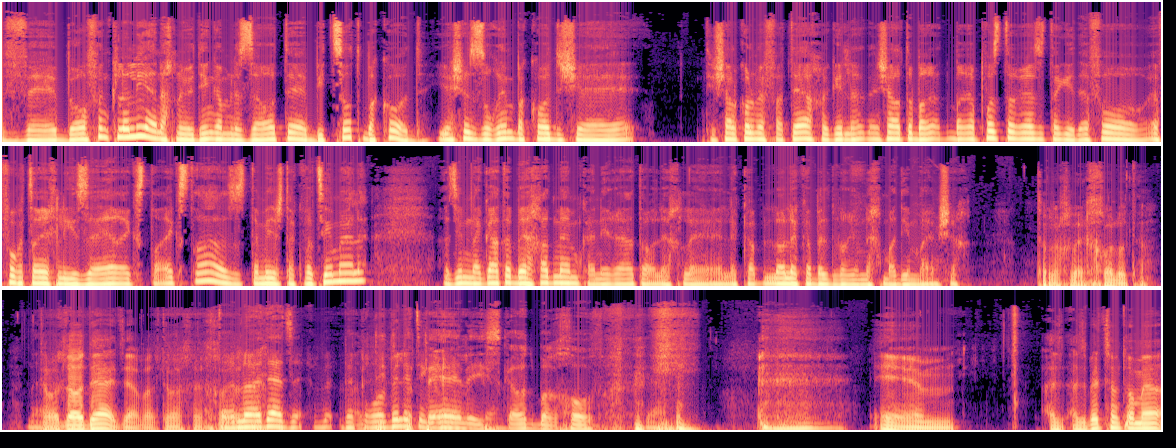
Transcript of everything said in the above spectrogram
ובאופן כללי אנחנו יודעים גם לזהות אה, ביצות בקוד. יש אזורים בקוד שתשאל כל מפתח, יגיד, נשאל אותו בר- ב-repository הזה, תגיד, איפה, איפה צריך להיזהר extra extra, אז תמיד יש את הקבצים האלה. אז אם נגעת באחד מהם, כנראה אתה הולך ל- לקב, לא לקבל דברים נחמדים בהמשך. אתה הולך לאכול אותה. אתה עוד לא יודע את זה, אבל אתה הולך אתה לאכול עוד אותה. לא יודע את זה, אל בפרובביליטי. תתפתה לעסקאות ברחוב. אמ, אז, בעצם אתה אומר,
